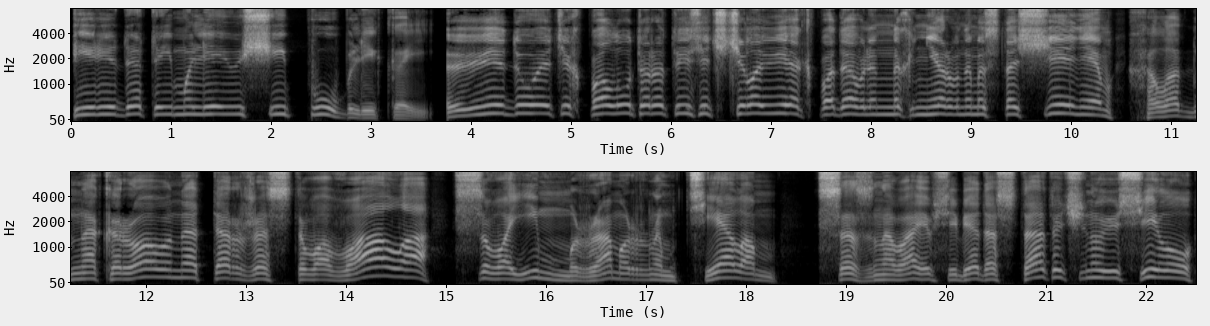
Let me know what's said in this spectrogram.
перед этой млеющей публикой. Ввиду этих полутора тысяч человек, подавленных нервным истощением, хладнокровно торжествовала своим мраморным телом, сознавая в себе достаточную силу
